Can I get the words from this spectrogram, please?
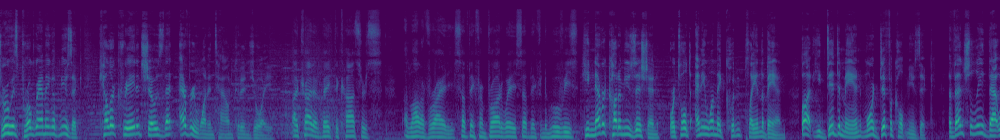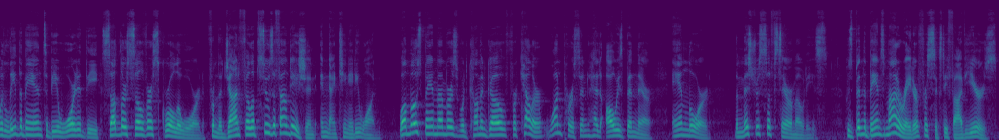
Through his programming of music, Keller created shows that everyone in town could enjoy. I try to make the concerts a lot of variety, something from Broadway, something from the movies. He never cut a musician or told anyone they couldn't play in the band, but he did demand more difficult music. Eventually, that would lead the band to be awarded the Sudler Silver Scroll Award from the John Philip Sousa Foundation in 1981. While most band members would come and go, for Keller, one person had always been there Anne Lord, the mistress of ceremonies, who's been the band's moderator for 65 years.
